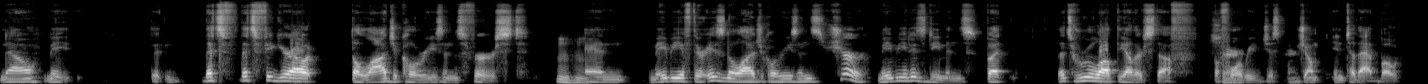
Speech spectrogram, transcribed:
no may, let's let's figure out the logical reasons first. Mhm. and maybe if there is no logical reasons sure maybe it is demons but let's rule out the other stuff before Sure, we just sure. jump into that boat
